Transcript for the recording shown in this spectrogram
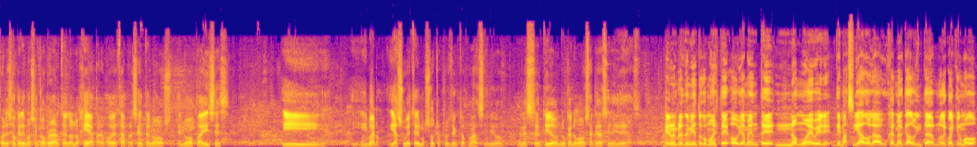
por eso queremos incorporar tecnología para poder estar presente en nuevos, países y, bueno, y a su vez tenemos otros proyectos más. Digo, en ese sentido nunca nos vamos a quedar sin ideas. En un emprendimiento como este, obviamente no mueve demasiado la aguja el mercado interno. De cualquier modo,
